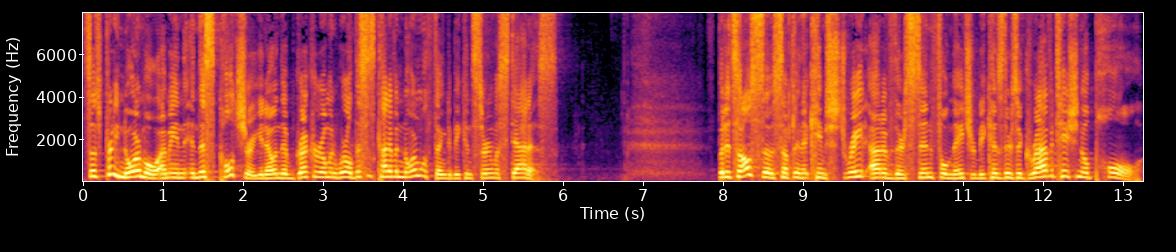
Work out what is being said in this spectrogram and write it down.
so it's pretty normal. I mean, in this culture, you know, in the Greco Roman world, this is kind of a normal thing to be concerned with status. But it's also something that came straight out of their sinful nature because there's a gravitational pull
